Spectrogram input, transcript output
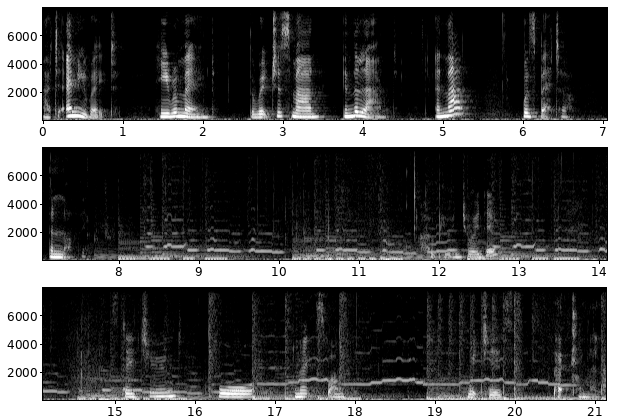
at any rate, he remained the richest man in the land, and that was better than nothing. Enjoyed it. Stay tuned for the next one, which is Petronella.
